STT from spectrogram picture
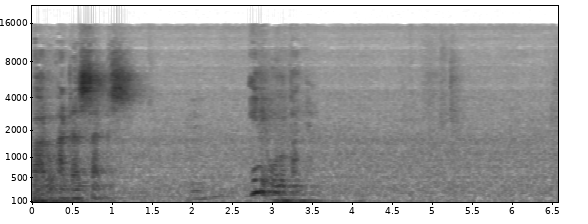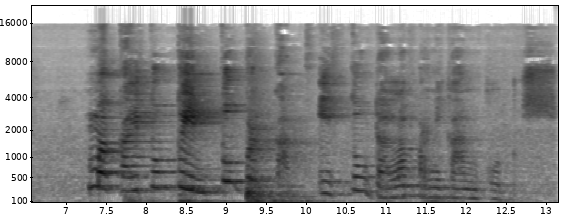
baru ada seks. Ini urutannya. Maka itu pintu berkat itu dalam pernikahan kudus.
